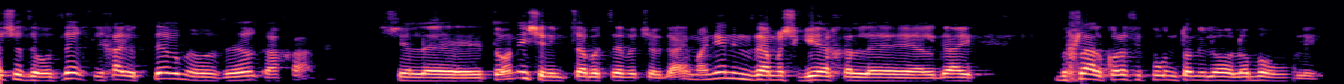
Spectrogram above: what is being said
יש איזה עוזר, סליחה, יותר מעוזר ככה, של אה, טוני שנמצא בצוות של גיא, מעניין אם זה המשגיח על, על גיא. בכלל, כל הסיפור עם טוני לא, לא ברור לי.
